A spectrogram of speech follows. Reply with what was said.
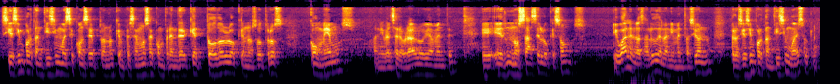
sí es importantísimo ese concepto, ¿no? Que empecemos a comprender que todo lo que nosotros comemos, a nivel cerebral obviamente, eh, nos hace lo que somos. Igual en la salud, en la alimentación, ¿no? Pero sí es importantísimo eso, claro.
